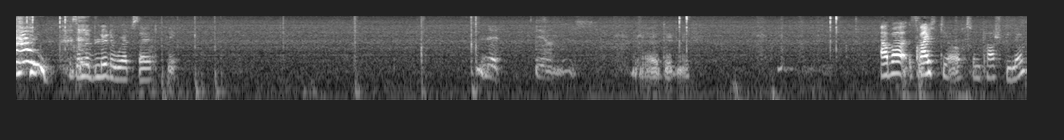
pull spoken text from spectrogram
So eine blöde Website. Nee. Ne, ja nicht. Nee, geht nicht. Aber es reicht ja auch so ein paar Spiele.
